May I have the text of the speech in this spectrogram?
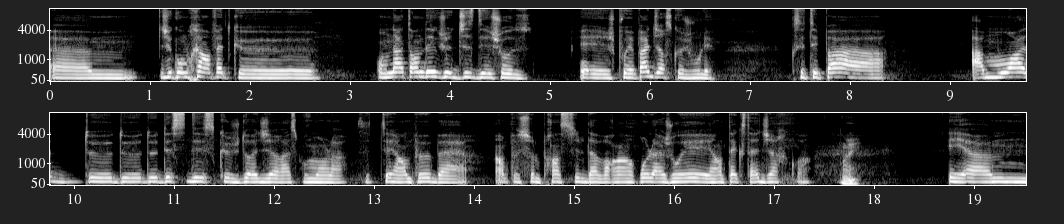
j'ai compris en fait que on attendait que je dise des choses et je pouvais pas dire ce que je voulais. Que c'était pas à, à moi de, de, de décider ce que je dois dire à ce moment-là. C'était un peu, bah, un peu sur le principe d'avoir un rôle à jouer et un texte à dire, quoi. Oui. Et euh,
